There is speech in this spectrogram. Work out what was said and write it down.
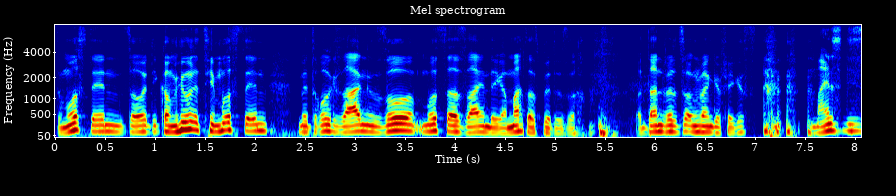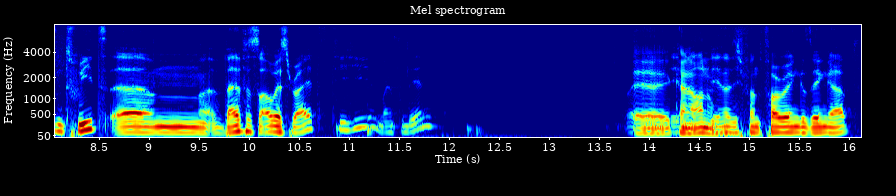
Du musst denen, so, die Community muss denen mit Druck sagen, so muss das sein, Digga, mach das bitte so. Und dann wird es irgendwann gefixt. Meinst du diesen Tweet, ähm, Valve is always right, Tihi? Meinst du den? Äh, den, keine Ahnung. Den hatte ich von Foreign gesehen gehabt.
